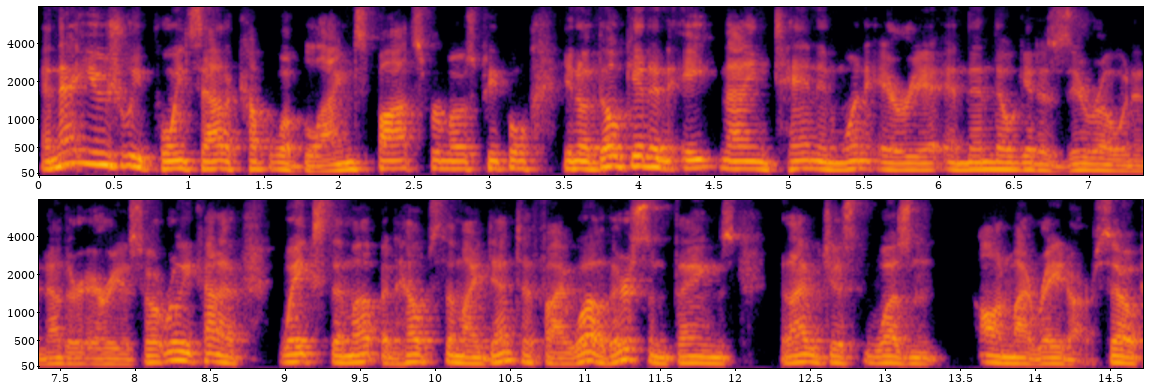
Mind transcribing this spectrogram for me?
And that usually points out a couple of blind spots for most people. You know, they'll get an 8, 9, 10 in one area, and then they'll get a zero in another area. So it really kind of wakes them up and helps them identify, well, there's some things that I just wasn't on my radar. So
